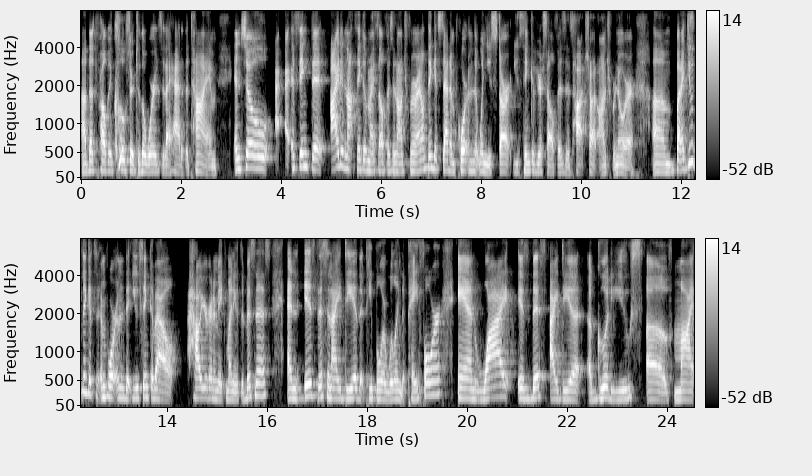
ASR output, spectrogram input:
Uh, that's probably closer to the words that I had at the time. And so I, I, think that I did not think of myself as an entrepreneur. I don't think it's that important that when you start, you think of yourself as this hotshot entrepreneur. Um, but I do think it's important that you think about how you're going to make money with the business and is this an idea that people are willing to pay for and why is this idea a good use of my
